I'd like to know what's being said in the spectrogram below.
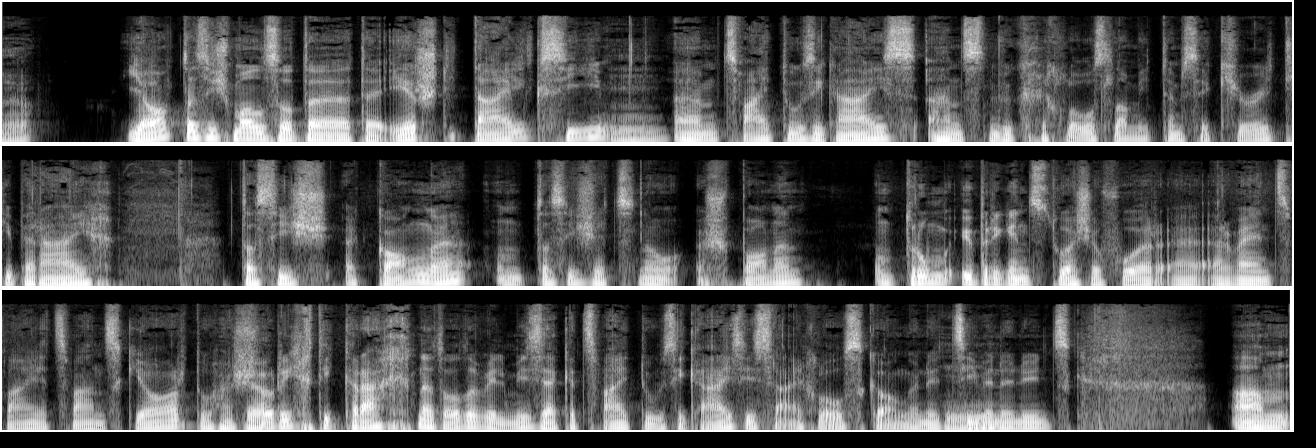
ja. Ja, das ist mal so der, der erste Teil gewesen. Mhm. Ähm, 2001 haben sie wirklich losgelassen mit dem Security-Bereich. Das ist gegangen und das ist jetzt noch spannend und darum übrigens, du hast ja vorher äh, erwähnt, 22 Jahre, du hast ja. schon richtig gerechnet, oder? Weil wir sagen, 2001 ist es eigentlich losgegangen, nicht mhm. 97. Ähm,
